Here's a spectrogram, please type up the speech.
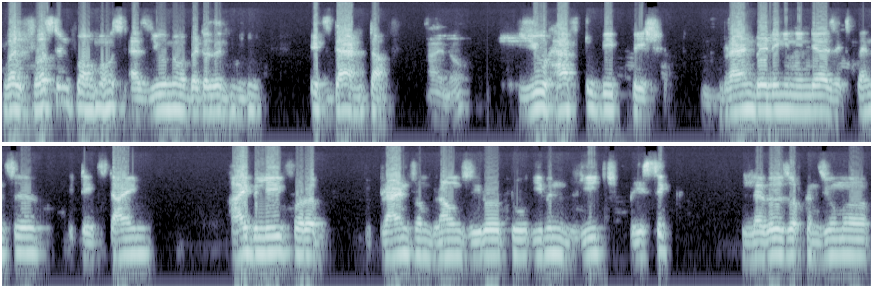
Well, first and foremost, as you know better than me, it's damn tough. I know. You have to be patient. Hmm. Brand building in India is expensive, it takes time. I believe for a brand from ground zero to even reach basic levels of consumer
